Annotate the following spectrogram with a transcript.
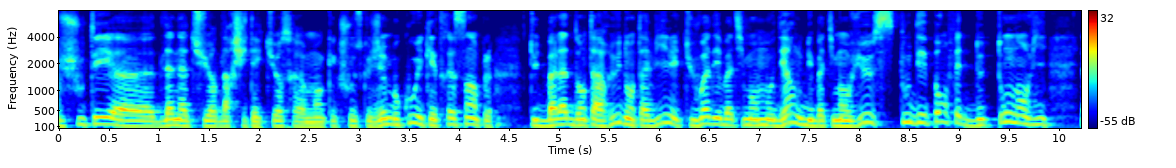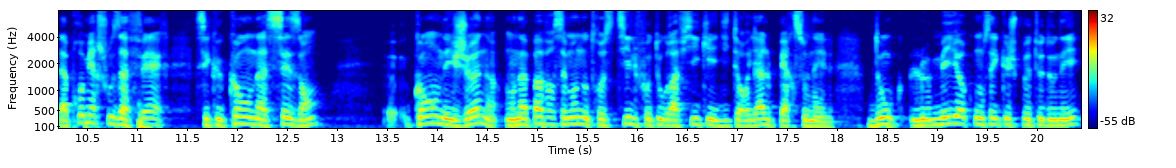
shooter euh, de la nature, de l'architecture, c'est vraiment quelque chose que j'aime beaucoup et qui est très simple. Tu te balades dans ta rue, dans ta ville et tu vois des bâtiments modernes ou des bâtiments vieux, tout dépend en fait de ton envie. La première chose à faire, c'est que quand on a 16 ans, quand on est jeune, on n'a pas forcément notre style photographique et éditorial personnel. Donc le meilleur conseil que je peux te donner,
